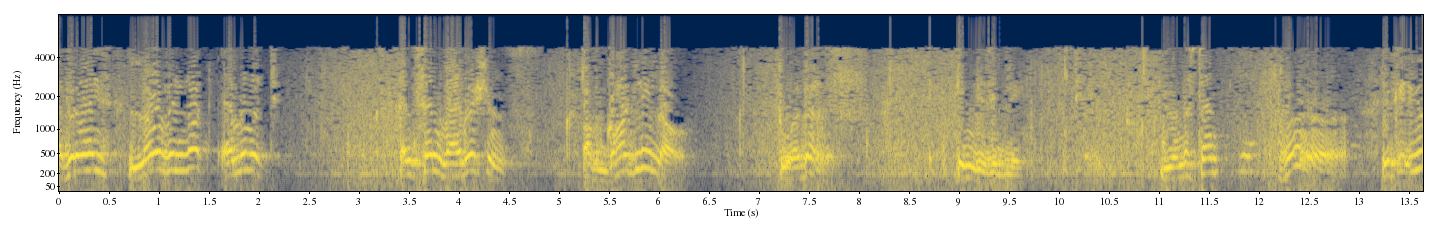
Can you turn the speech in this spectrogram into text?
Otherwise, love will not emanate and send vibrations of godly love to others invisibly. You understand? Yes. Huh. You, can, you,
